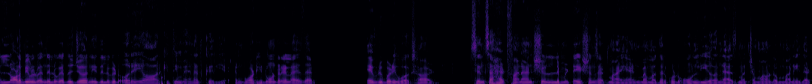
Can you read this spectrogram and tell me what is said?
A lot of people, when they look at the journey, they look at, oh, yaar, kitni mehnat. And what you don't realize that everybody works hard Since I had financial limitations at my end, my mother could only earn as much amount of money that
